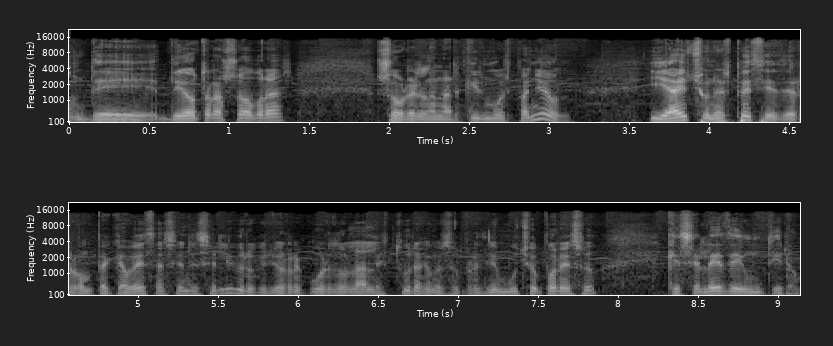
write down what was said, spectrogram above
de, de otras obras sobre el anarquismo español. Y ha hecho una especie de rompecabezas en ese libro, que yo recuerdo la lectura, que me sorprendió mucho por eso, que se lee de un tirón.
